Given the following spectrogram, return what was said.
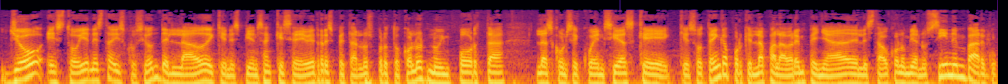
Yo estoy en esta discusión del lado de quienes piensan que se deben respetar los protocolos, no importa las consecuencias que, que eso tenga, porque es la palabra empeñada del Estado colombiano. Sin embargo,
